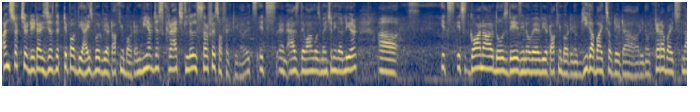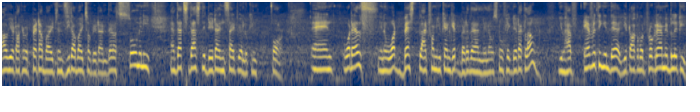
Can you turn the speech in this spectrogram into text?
Unstructured data is just the tip of the iceberg we are talking about, and we have just scratched little surface of it. You know, it's it's and as Devang was mentioning earlier. Uh, it's it's gone are those days you know where we are talking about you know gigabytes of data or you know terabytes now we are talking about petabytes and zettabytes of data and there are so many and that's that's the data insight we are looking for and what else? You know what best platform you can get better than you know snowflake data cloud? You have everything in there. You talk about programmability.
